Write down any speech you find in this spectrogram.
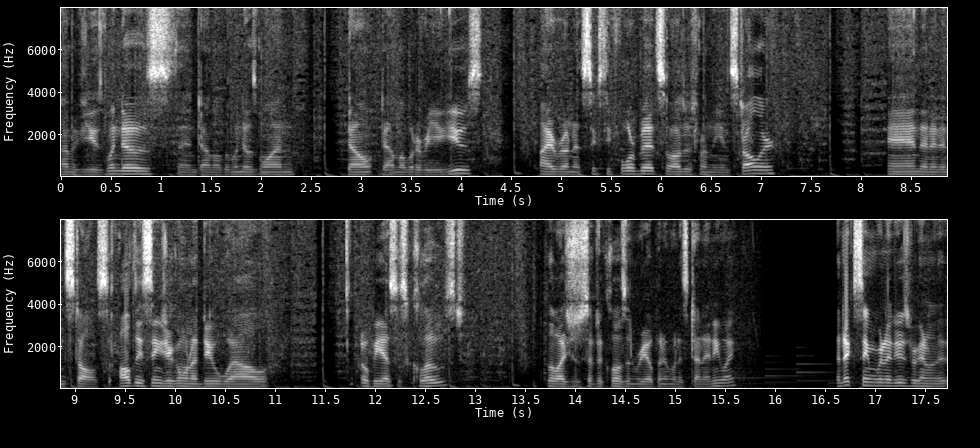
Um, if you use Windows, then download the Windows one. Don't, download whatever you use. I run a 64-bit, so I'll just run the installer. And then it installs. All these things you're going to do while OBS is closed. Otherwise you just have to close it and reopen it when it's done anyway. The next thing we're gonna do is we're gonna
